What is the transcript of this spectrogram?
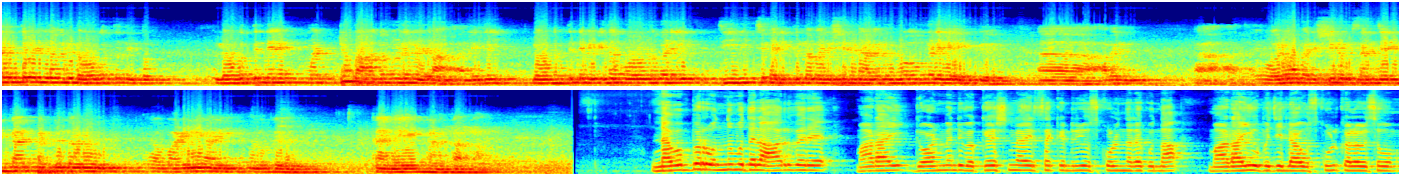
അത്തരത്തിലുള്ള ഒരു ലോകത്ത് നിന്നും ലോകത്തിന്റെ മറ്റു ഭാഗങ്ങളിലുള്ള അല്ലെങ്കിൽ ലോകത്തിന്റെ വിവിധ കോണുകളിൽ ജീവിച്ച് ഭരിക്കുന്ന മനുഷ്യരുടെ അനുഭവങ്ങളിലേക്ക് അവൻ ഓരോ മനുഷ്യരും സഞ്ചരിക്കാൻ പറ്റുന്ന ഒരു വഴിയായി നമുക്ക് കലയെ കണക്കാക്കാം. നവംബർ ഒന്ന് മുതൽ ആറ് വരെ Madayi government vocational higher secondary സ്കൂളിൽ നടക്കുന്ന മാടായി ഉപജില്ലാ സ്കൂൾ കലോത്സവം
